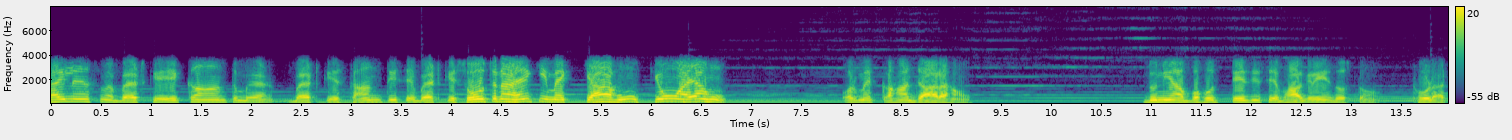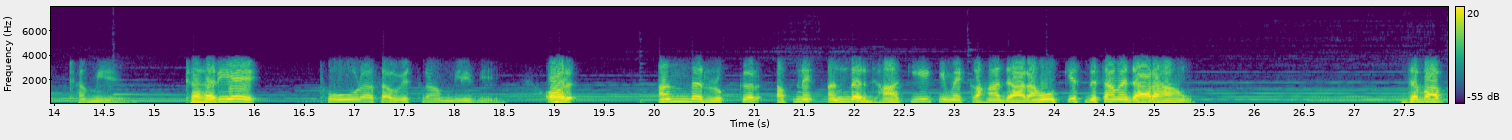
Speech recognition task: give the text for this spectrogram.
साइलेंस में बैठ के, एकांत में बैठ के, शांति से बैठ के सोचना है कि मैं क्या हूँ, क्यों आया हूँ और मैं कहा जा रहा हूँ। दुनिया बहुत तेज़ी से भाग रही है दोस्तों। थोड़ा ठमिए, ठहरिए, थोड़ा सा विश्राम लीजिए और अंदर रुककर अपने अंदर झांकिए कि मैं कहा जा रहा हूँ, किस दिशा में जा रहा हूँ। जब आप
